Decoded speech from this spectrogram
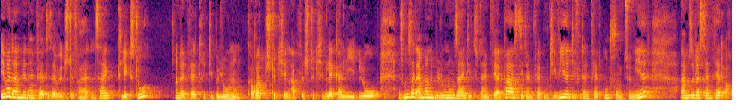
immer dann, wenn dein Pferd das erwünschte Verhalten zeigt, klickst du und dein Pferd kriegt die Belohnung. Karottenstückchen, Apfelstückchen, Leckerli, Lob. Es muss halt einfach eine Belohnung sein, die zu deinem Pferd passt, die dein Pferd motiviert, die für dein Pferd gut funktioniert, ähm, sodass dein Pferd auch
